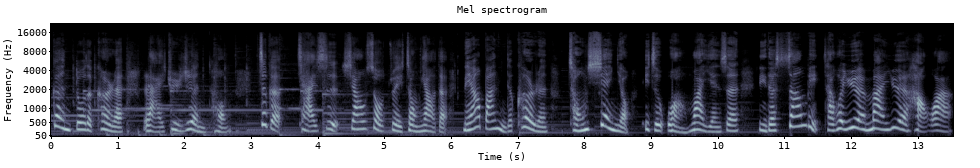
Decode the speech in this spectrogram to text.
更多的客人来去认同。这个才是销售最重要的。你要把你的客人从现有一直往外延伸，你的商品才会越卖越好啊！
